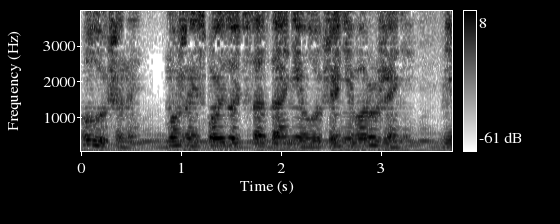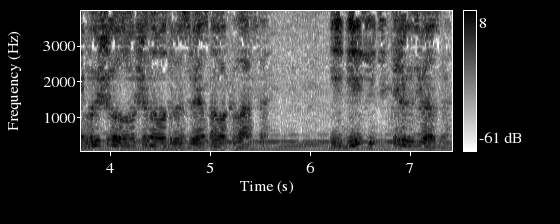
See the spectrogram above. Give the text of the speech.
улучшенные, можно использовать в создании улучшения вооружения, не выше улучшенного двузвездного класса. И 10 трехзвездных.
